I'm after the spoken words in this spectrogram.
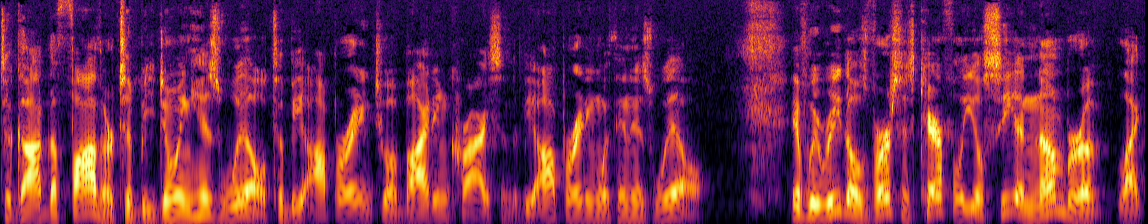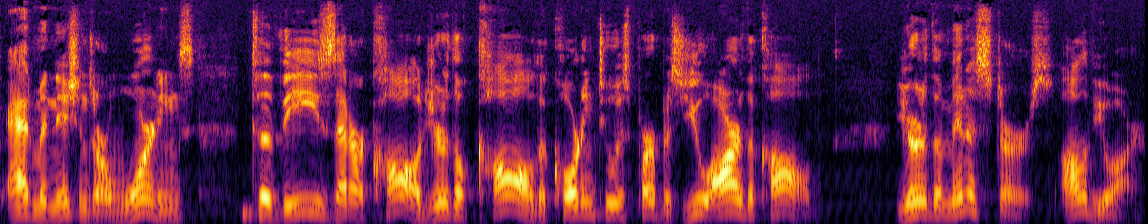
To God the Father, to be doing His will, to be operating, to abide in Christ, and to be operating within His will. If we read those verses carefully, you'll see a number of like admonitions or warnings to these that are called. You're the called according to His purpose. You are the called. You're the ministers. All of you are.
